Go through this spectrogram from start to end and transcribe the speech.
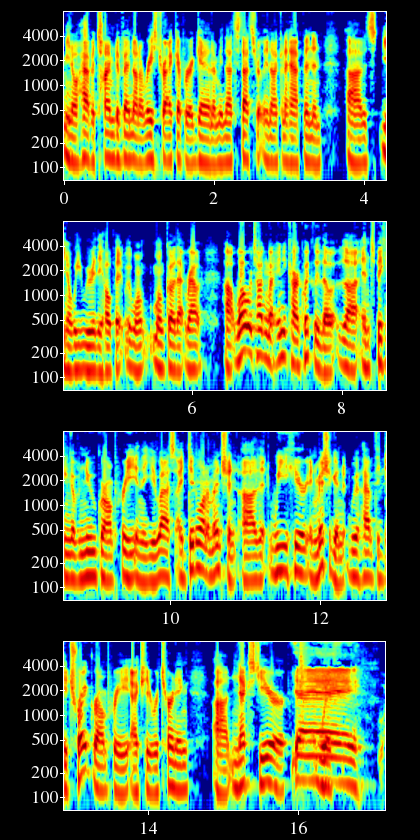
you know have a timed event on a racetrack ever again. I mean that's that's certainly not going to happen, and uh, it's you know we really hope it, it won't won't go that route. Uh, while we're talking about IndyCar quickly though, uh, and speaking of new Grand Prix in the U.S., I did want to mention uh, that we here in Michigan will have the Detroit Grand Prix actually returning uh, next year. Yay! With,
